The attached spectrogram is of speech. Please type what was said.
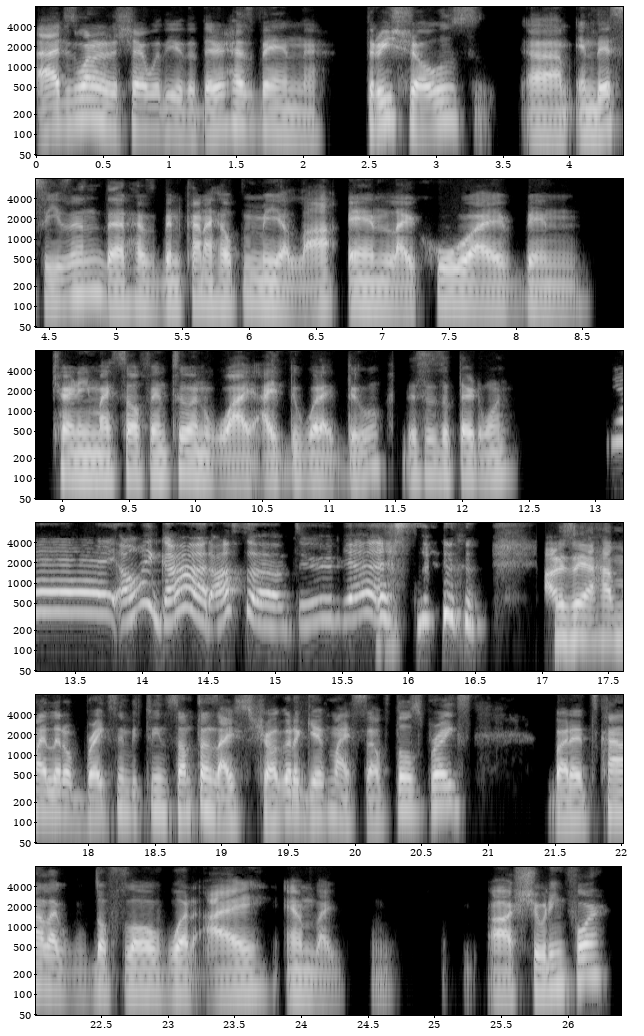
I just wanted to share with you that there has been three shows um in this season that has been kind of helping me a lot and like who I've been turning myself into and why I do what I do. This is the third one. Yay! Oh my god, awesome, dude. Yes. Honestly, I have my little breaks in between. Sometimes I struggle to give myself those breaks, but it's kind of like the flow of what I am like uh, shooting for.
